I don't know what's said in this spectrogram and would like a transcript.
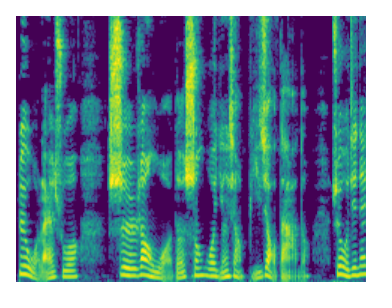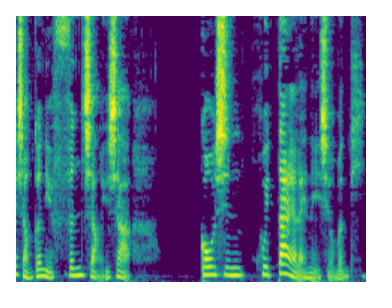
对我来说是让我的生活影响比较大的。所以我今天想跟你分享一下，高薪会带来哪些问题，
